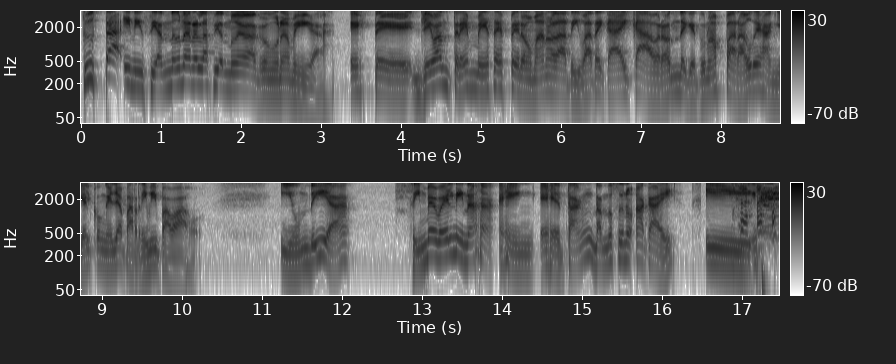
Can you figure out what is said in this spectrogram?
Tú estás iniciando una relación nueva con una amiga. Este, llevan tres meses, pero mano, la tipa te cae cabrón de que tú no has parado de janguear con ella para arriba y para abajo. Y un día, sin beber ni nada, en- eh, están dándose unos acai y.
